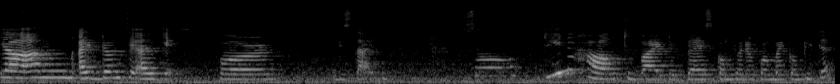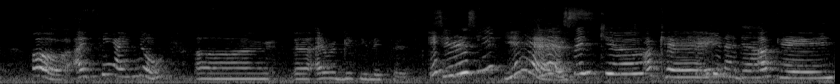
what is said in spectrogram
yeah, um I don't think I'll get for this time. So do you know how to buy the best component for my computer? Oh, I think I know. Uh, uh, I will give you later. Okay? Seriously? Yes. Yes, thank you. Okay. Thank you, Nadia. Okay.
